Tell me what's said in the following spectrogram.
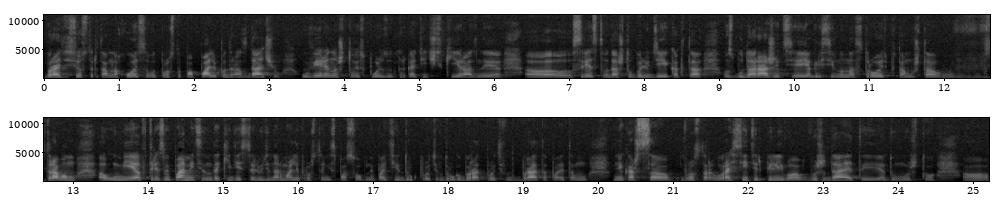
братья и сестры там находятся, вот просто попали под раздачу, уверена, что используют наркотические разные э, средства, да, чтобы людей как-то взбудоражить и агрессивно настроить, потому что в здравом э, уме, в трезвой памяти на такие действия люди нормальные просто не способны пойти друг против друга, брат против брата. Поэтому, мне кажется, просто Россия терпеливо выжидает, и я думаю, что э,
